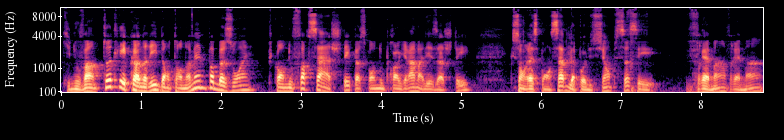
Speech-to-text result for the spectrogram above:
qui nous vendent toutes les conneries dont on n'a même pas besoin, puis qu'on nous force à acheter parce qu'on nous programme à les acheter, qui sont responsables de la pollution. Puis ça, c'est vraiment, vraiment...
